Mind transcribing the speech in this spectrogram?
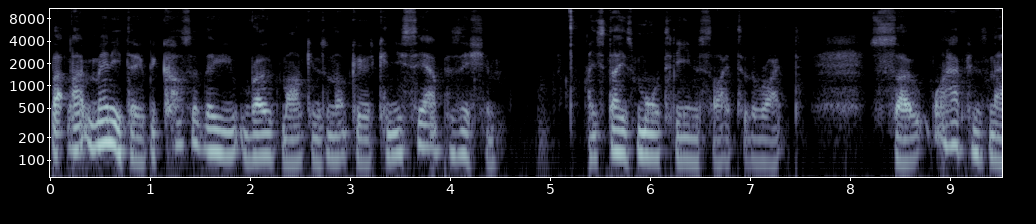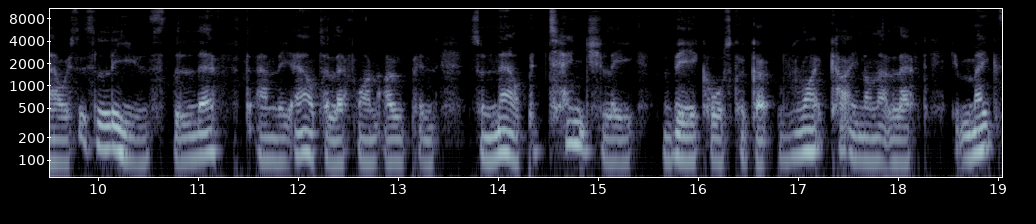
But like many do, because of the road markings are not good, can you see our position? It stays more to the inside to the right. So what happens now is this leaves the left and the outer left one open. So now potentially vehicles could go right cutting on that left. It makes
